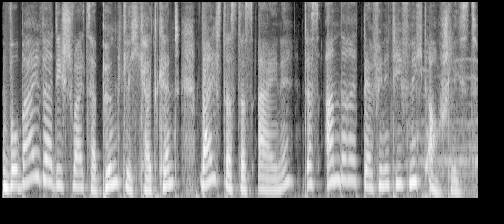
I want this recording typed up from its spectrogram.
Wobei wer die Schweizer Pünktlichkeit kennt, weiß, dass das eine das andere definitiv nicht ausschließt.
